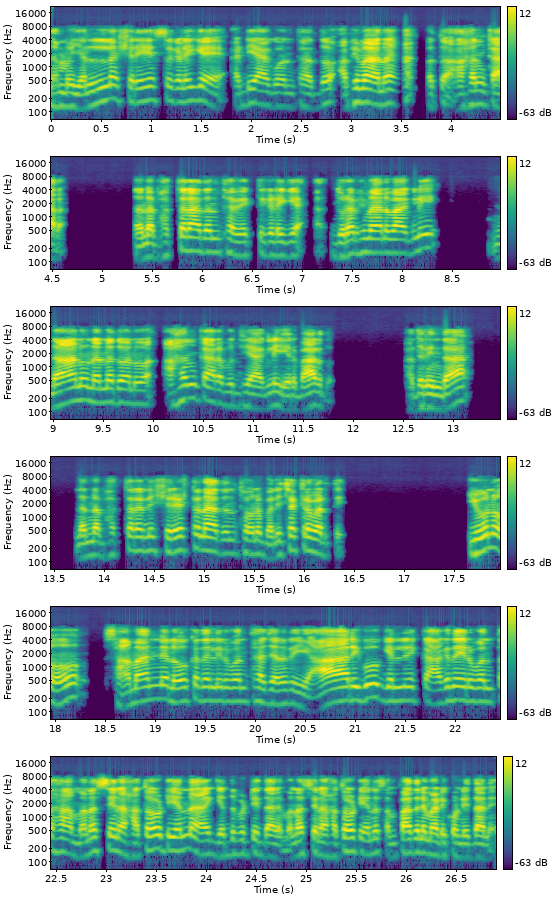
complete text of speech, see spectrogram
ನಮ್ಮ ಎಲ್ಲ ಶ್ರೇಯಸ್ಸುಗಳಿಗೆ ಅಡ್ಡಿಯಾಗುವಂತಹದ್ದು ಅಭಿಮಾನ ಮತ್ತು ಅಹಂಕಾರ. ನನ್ನ ಭಕ್ತರಾದಂತಹ ವ್ಯಕ್ತಿಗಳಿಗೆ ದುರಭಿಮಾನವಾಗ್ಲಿ, ನಾನು ನನ್ನದು ಅನ್ನುವ ಅಹಂಕಾರ ಬುದ್ಧಿ ಆಗ್ಲಿ ಇರಬಾರದು. ಅದರಿಂದ ನನ್ನ ಭಕ್ತರಲ್ಲಿ ಶ್ರೇಷ್ಠನಾದಂಥವನು ಬಲಿಚಕ್ರವರ್ತಿ. ಇವನು ಸಾಮಾನ್ಯ ಲೋಕದಲ್ಲಿರುವಂತಹ ಜನರು ಯಾರಿಗೂ ಗೆಲ್ಲಲಿಕ್ಕೆ ಆಗದೆ ಇರುವಂತಹ ಮನಸ್ಸಿನ ಹತೋಟಿಯನ್ನ ಗೆದ್ದು ಬಿಟ್ಟಿದ್ದಾನೆ ಮನಸ್ಸಿನ ಹತೋಟಿಯನ್ನು ಸಂಪಾದನೆ ಮಾಡಿಕೊಂಡಿದ್ದಾನೆ.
